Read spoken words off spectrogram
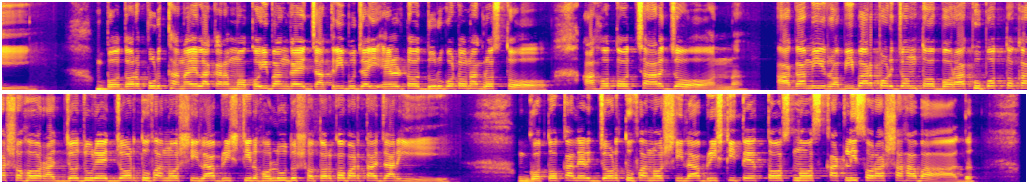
বদরপুর থানা এলাকার মকইবাঙ্গায় যাত্রী বুঝাই এল্টো দুর্ঘটনাগ্রস্ত। আহত চারজন। আগামী রবিবার পর্যন্ত বরাক উপত্যকা সহ রাজ্য জুড়ে ঝড়, তুফান ও শিলাবৃষ্টির হলুদ সতর্কবার্তা জারি। গতকালের ঝড়, তুফান ও শিলাবৃষ্টিতে তছনছ কাটলিসরা শাহাবাদ।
